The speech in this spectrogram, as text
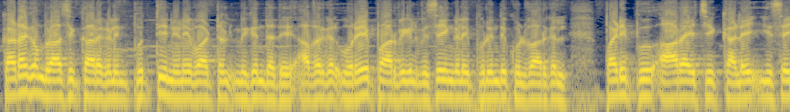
கடகம் ராசிக்காரர்களின் புத்தி நினைவாற்றல் மிகுந்தது. அவர்கள் ஒரே பார்வையில் விஷயங்களை புரிந்து கொள்வார்கள். படிப்பு ஆராய்ச்சி கலை இசை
